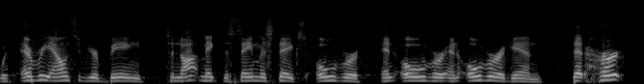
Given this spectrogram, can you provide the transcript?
with every ounce of your being to not make the same mistakes over and over and over again that hurt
